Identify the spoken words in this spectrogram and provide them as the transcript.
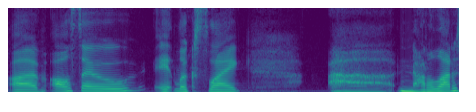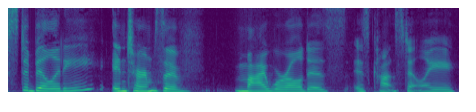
Um, also, it looks like uh, not a lot of stability in terms of my world is is constantly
